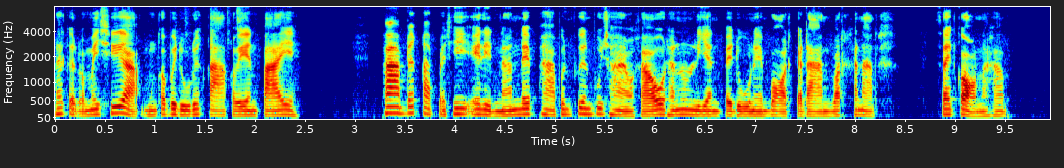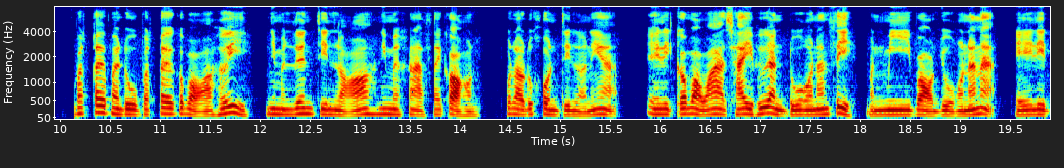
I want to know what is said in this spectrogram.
ถ้าเกิดว่าไม่เชื่อมึงก็ไปดูด้วยตาตัวเองไป ภาพได้กลับไปที่เอริทนั้นได้พาเพื่อนๆผู้ชายของเขาทั้งโรงเรียนไปดูในบอร์ดกระดานวัดขนาดไส้กรอกนะครับ บัตเตอร์มาดูบัตเตอร์ก็บอกว่าเฮ้ย นี่มันเรื่องจริงเหรอ นี่มันขนาดไส้กรอกของพวกเราทุกคนจริงเหรอเนี่ย เอริทก็บอกว่าใช่เพื่อนดูตรงนั้นสิ มันมีบอกอยู่ตรงนั้นอะเอริท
